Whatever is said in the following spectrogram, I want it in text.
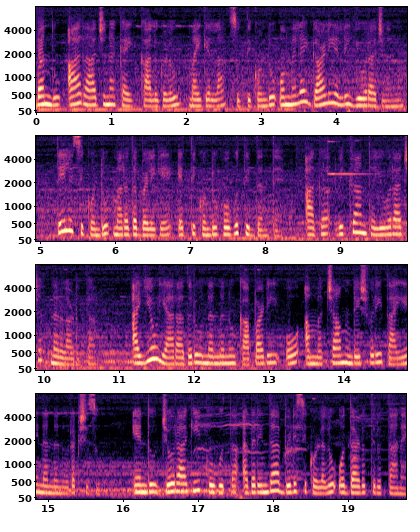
ಬಂದು ಆ ರಾಜನ ಕೈ ಕಾಲುಗಳು ಮೈಗೆಲ್ಲ ಸುತ್ತಿಕೊಂಡು ಒಮ್ಮೆಲೆ ಗಾಳಿಯಲ್ಲಿ ಯುವರಾಜನನ್ನು ತೇಲಿಸಿಕೊಂಡು ಮರದ ಬಳಿಗೆ ಎತ್ತಿಕೊಂಡು ಹೋಗುತ್ತಿದ್ದಂತೆ. ಆಗ ವಿಕ್ರಾಂತ ಯುವರಾಜ ನರಳಾಡುತ್ತಾ, ಅಯ್ಯೋ, ಯಾರಾದರೂ ನನ್ನನ್ನು ಕಾಪಾಡಿ, ಓ ಅಮ್ಮ ಚಾಮುಂಡೇಶ್ವರಿ ತಾಯೇ ನನ್ನನ್ನು ರಕ್ಷಿಸು ಎಂದು ಜೋರಾಗಿ ಕೂಗುತ್ತಾ ಅದರಿಂದ ಬಿಡಿಸಿಕೊಳ್ಳಲು ಒದ್ದಾಡುತ್ತಿರುತ್ತಾನೆ.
